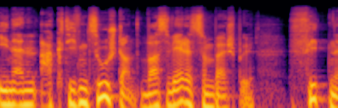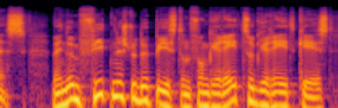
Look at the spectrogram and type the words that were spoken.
in einen aktiven Zustand. Was wäre es zum Beispiel? Fitness. Wenn du im Fitnessstudio bist und von Gerät zu Gerät gehst,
